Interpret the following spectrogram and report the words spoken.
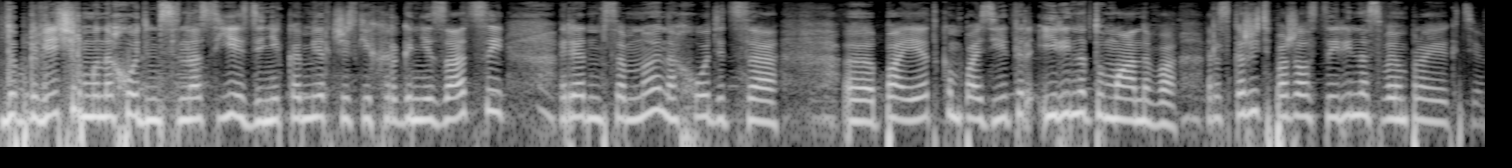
Добрый вечер. Мы находимся на съезде некоммерческих организаций. Рядом со мной находится э, поэт, композитор Ирина Туманова. Расскажите, пожалуйста, Ирина, о своем проекте.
